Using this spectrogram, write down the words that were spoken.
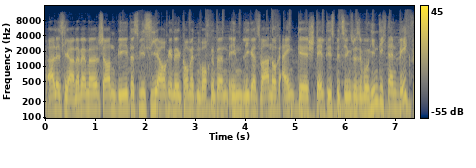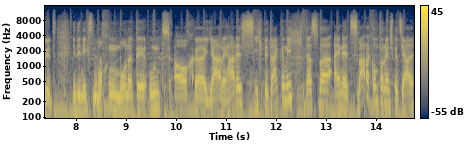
alles klar. Dann werden wir schauen, wie das Visier auch in den kommenden Wochen dann in Liga 2 noch eingestellt ist, beziehungsweise wohin dich dein Weg führt in die nächsten Wochen, Monate und auch äh, Jahre. Haris, ich bedanke mich. Das war eine Zwara-Konferenz-Spezial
